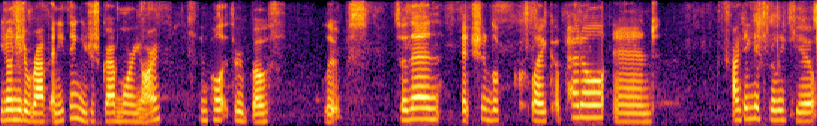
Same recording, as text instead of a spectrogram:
You don't need to wrap anything, you just grab more yarn and pull it through both loops. So then it should look like a petal and I think it's really cute.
